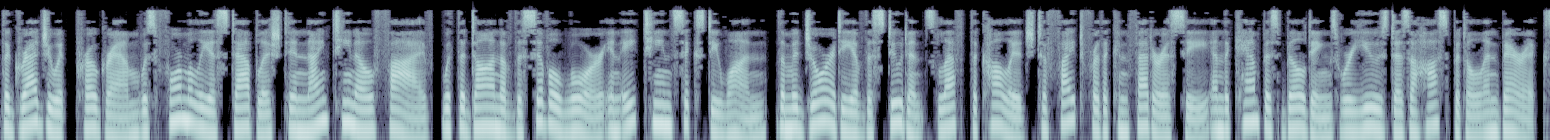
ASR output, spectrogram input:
the graduate program was formally established in 1905. With the dawn of the Civil War in 1861, the majority of the students left the college to fight for the Confederacy, and the campus buildings were used as a hospital and barracks.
